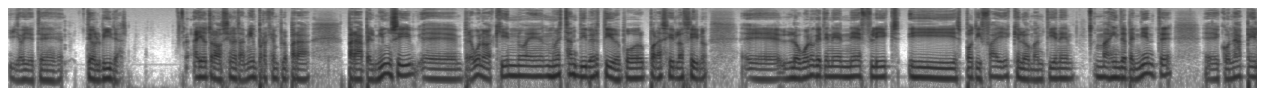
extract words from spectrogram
y oye, te, te olvidas. Hay otras opciones también, por ejemplo, para, para Apple Music, eh, pero bueno, aquí no es, no es tan divertido, por, por así decirlo así, ¿no? Eh, lo bueno que tiene Netflix y Spotify es que lo mantiene más independiente. Eh, con Apple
